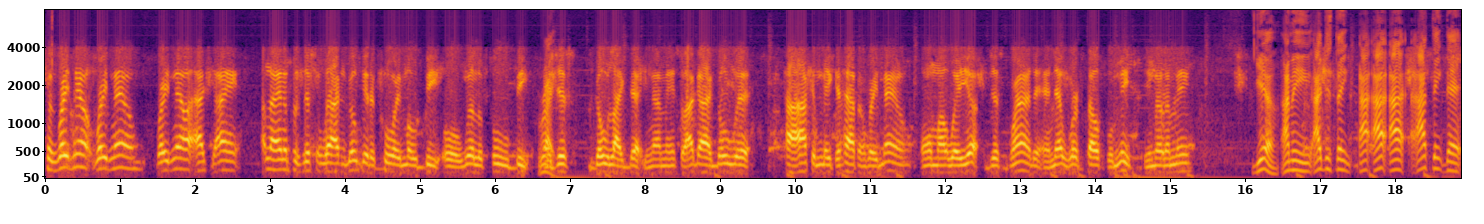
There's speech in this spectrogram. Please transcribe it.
because right now, right now, right now, actually, I ain't. I'm not in a position where I can go get a Corey Mo beat or a Willa Fool beat Right. and just go like that. You know what I mean? So I gotta go with how I can make it happen right now on my way up, just grinding, and that works out for me. You know what I mean? Yeah. I mean, I just think I, I, I, think that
